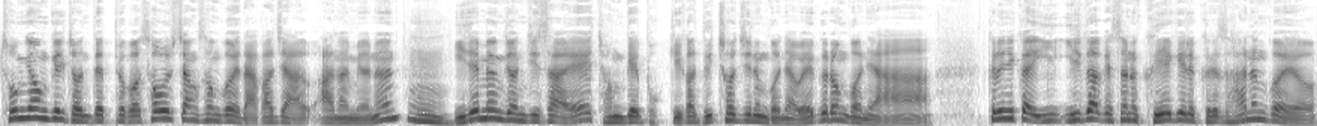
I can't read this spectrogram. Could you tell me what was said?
송영길 전 대표가 서울시장 선거에 나가지 않으면은 음. 이재명 전 지사의 정계 복귀가 늦춰지는 거냐? 왜 그런 거냐? 그러니까 일각에서는 그 얘기를 그래서 하는 거예요.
